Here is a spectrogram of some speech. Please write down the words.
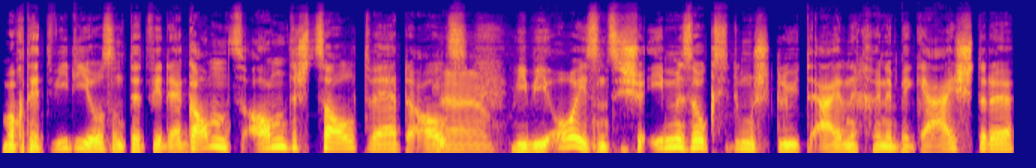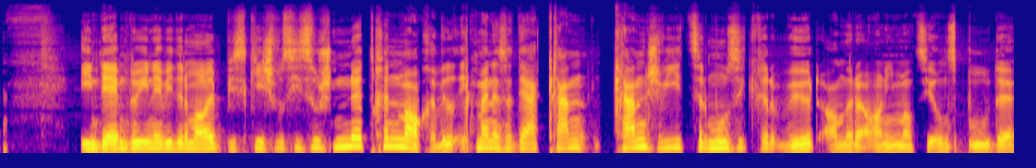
macht dort Videos und dort wird er ganz anders gezahlt werden als Ja, ja. wie bei uns. Und es ist schon immer so gewesen, du musst die Leute eigentlich können begeistern indem du ihnen wieder mal etwas gibst, was sie sonst nicht machen können. Weil ich meine, es hat ja kein, kein Schweizer Musiker würde an einer Animationsbude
